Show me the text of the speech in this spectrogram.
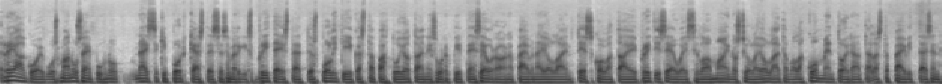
reagoivuus, mä oon usein puhunut näissäkin podcasteissa esimerkiksi Briteistä, että jos politiikassa tapahtuu jotain, niin suurin piirtein seuraavana päivänä jollain Teskolla tai British Airwaysilla on mainos, jolla jollain tavalla kommentoidaan tällaista päivittäisen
